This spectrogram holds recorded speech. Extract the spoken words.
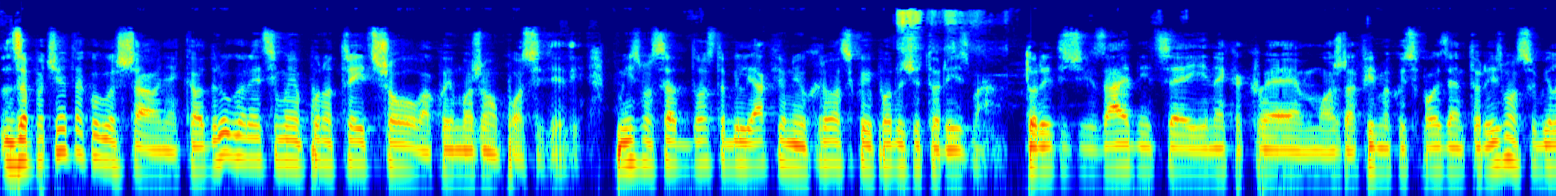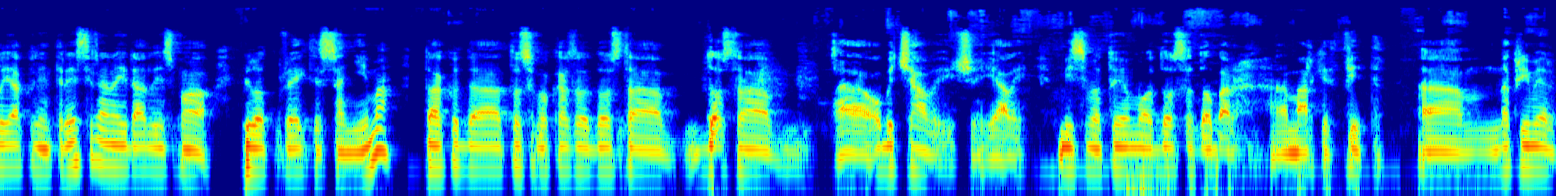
Za početak oglašavanje. Kao drugo, recimo, ima puno trade showova koje možemo posjetiti. Mi smo sad dosta bili aktivni u Hrvatskoj i području turizma. Turističke zajednice i nekakve možda firme koje su povezane turizmom su bili jako zainteresirane i radili smo pilot projekte sa njima. Tako da to se pokazalo dosta, dosta a, obećavajuće. Jeli? Mislim da tu imamo dosta dobar market fit. Um, na primjer,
